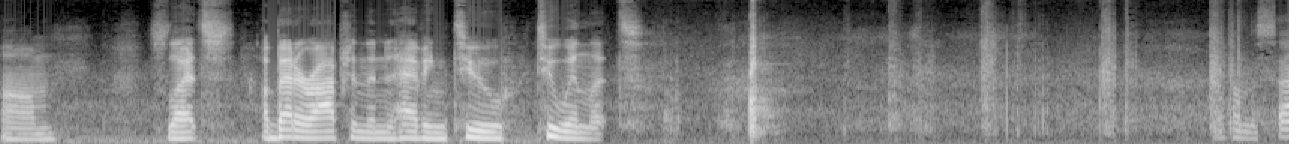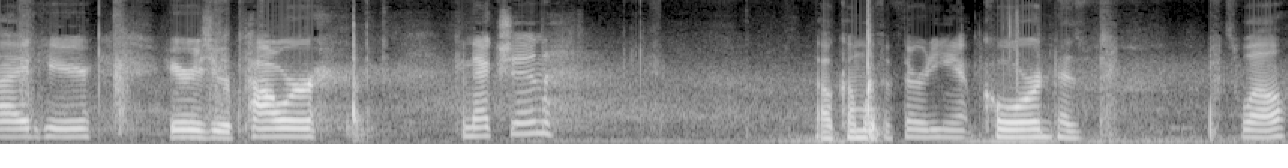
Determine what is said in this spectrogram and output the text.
Um, so that's a better option than having two, two inlets. on the side here, here's your power connection. I'll come with a 30 amp cord well.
